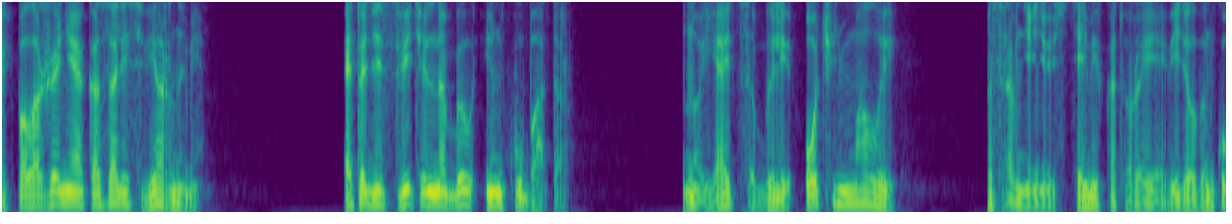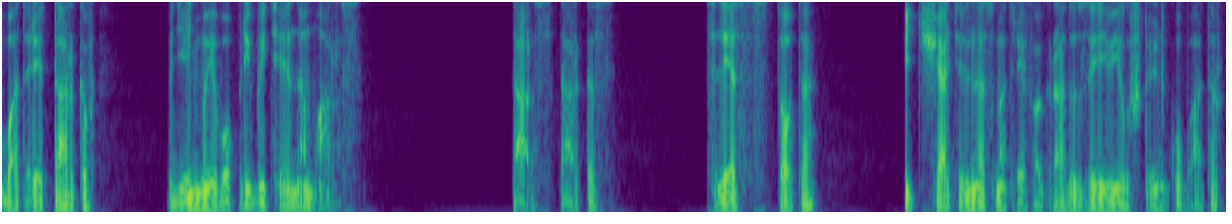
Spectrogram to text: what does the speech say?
Предположения оказались верными. Это действительно был инкубатор. Но яйца были очень малы по сравнению с теми, которые я видел в инкубаторе Тарков в день моего прибытия на Марс. Тарс Таркас слез с стота и, тщательно осмотрев ограду, заявил, что инкубатор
